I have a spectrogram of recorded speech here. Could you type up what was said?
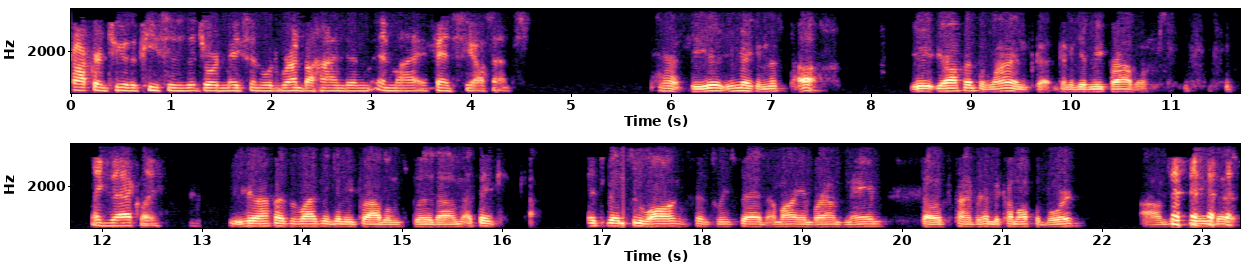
Cochran, two of the pieces that Jordan Mason would run behind in, in my fantasy offense. Yeah, see, you're, you're making this tough. Your, your offensive line's got, going to give me problems. exactly. Your offensive line's going to give me problems, but um, I think it's been too long since we said Ahmarean Brown's name, so it's time for him to come off the board. Um, just seeing the,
